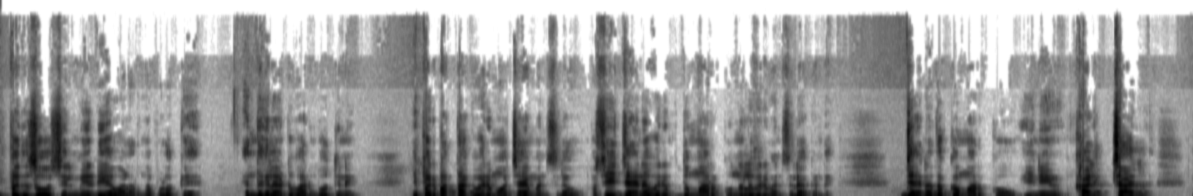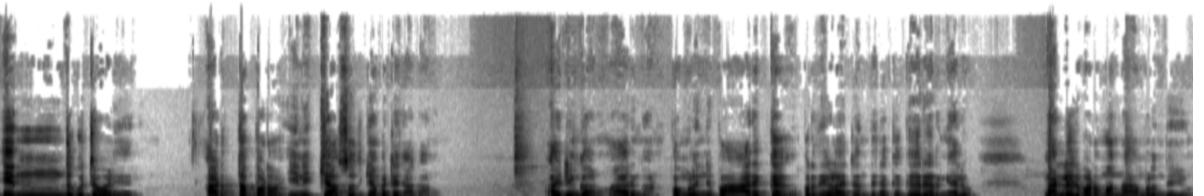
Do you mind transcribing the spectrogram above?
ഇപ്പോൾ ഇത് സോഷ്യൽ മീഡിയ വളർന്നപ്പോഴൊക്കെ എന്തെങ്കിലുമായിട്ട് വരുമ്പോത്തിന് ഇപ്പോൾ ഒരു പത്താക്ക് വരെ മോച്ചായം മനസ്സിലാവും. പക്ഷേ ഈ ജന ഒരു ഇത് മറക്കും എന്നുള്ളവർ മനസ്സിലാക്കണ്ടേ? ജനതൊക്കെ മറക്കൂ. ഇനി കളിച്ചാൽ എന്ത് കുറ്റവാളിയായാലും അടുത്ത പടം എനിക്ക് ആസ്വദിക്കാൻ പറ്റിയ ഞാൻ കാണും. അതിലും കാണും ആരും കാണും. അപ്പം നമ്മൾ ഇനിയിപ്പോൾ ആരൊക്കെ പ്രതികളായിട്ട് എന്തിനൊക്കെ കയറി ഇറങ്ങിയാലും നല്ലൊരു പടം വന്നാൽ നമ്മൾ എന്ത് ചെയ്യും.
